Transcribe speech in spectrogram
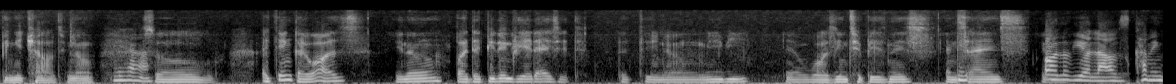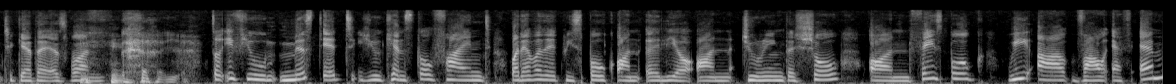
being a child. You know. Yeah. So I think I was, you know, but I didn't realize it. That you know maybe I was into business and science. you All know. of your loves coming together as one. yeah. So if you missed it, you can still find whatever that we spoke on earlier on during the show on Facebook. We are Vow FM.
